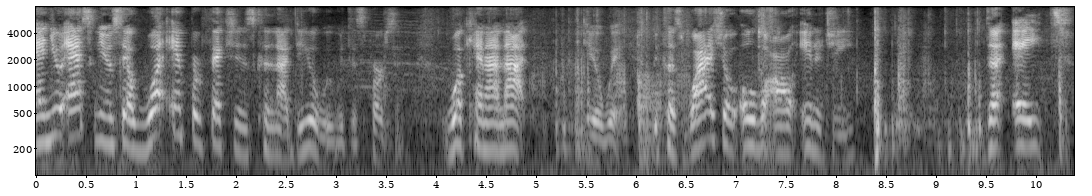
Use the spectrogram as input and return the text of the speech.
And you're asking yourself, what imperfections can I deal with with this person? What can I not deal with? Because why is your overall energy the eight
